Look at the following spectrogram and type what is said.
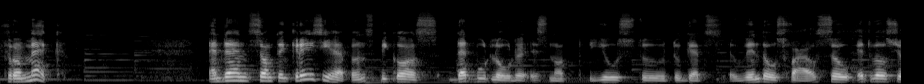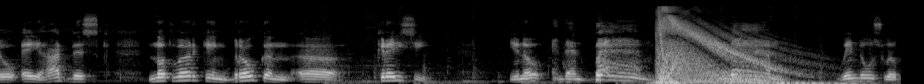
from Mac. And then something crazy happens because that bootloader is not used to, to get Windows files. So it will show a hard disk not working, broken, uh, crazy, you know, and then bam, bam, Windows will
